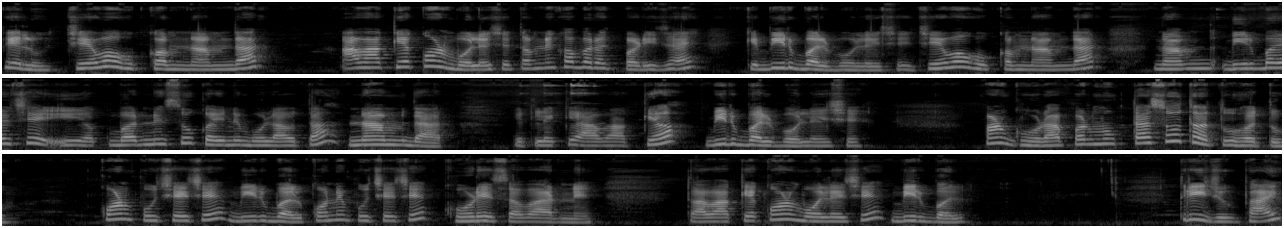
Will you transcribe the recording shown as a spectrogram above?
પેલું, જેવો હુકમ નામદાર, આ વાક્ય કોણ બોલે છે? તમને ખબર જ પડી જાય કે બિરબલ બોલે છે. જેવો હુકમ નામદાર, નામ, બિરબલ છે એ અકબરને શું કહીને બોલાવતા? નામદાર. એટલે કે આ વાક્ય બિરબલ બોલે છે. પણ ઘોડા પર મૂકતા શું થતું હતું? કોણ પૂછે છે? બિરબલ. કોને પૂછે છે? ઘોડે સવારને. તો આ વાક્ય કોણ બોલે છે? બિરબલ. ત્રીજું, ભાઈ,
